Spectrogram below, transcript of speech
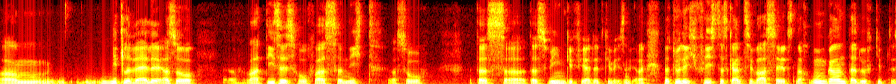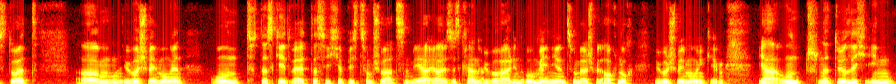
Ähm, mittlerweile also äh, war dieses Hochwasser nicht so, dass, äh, dass Wien gefährdet gewesen wäre. Natürlich fließt das ganze Wasser jetzt nach Ungarn, dadurch gibt es dort ähm, Überschwemmungen und das geht weiter sicher bis zum Schwarzen Meer. Ja, also es kann überall in Rumänien zum Beispiel auch noch Überschwemmungen geben. Ja, und natürlich in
